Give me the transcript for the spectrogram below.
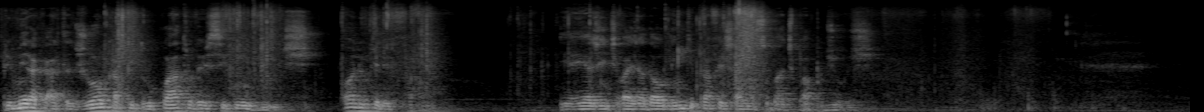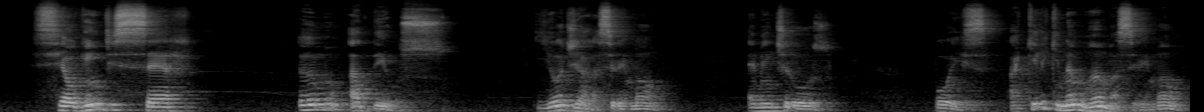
primeira carta de João, capítulo 4, versículo 20. Olha o que ele fala. E aí a gente vai já dar o link para fechar nosso bate-papo de hoje. Se alguém disser amo a Deus e odiar a seu irmão, é mentiroso. Pois aquele que não ama a seu irmão,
